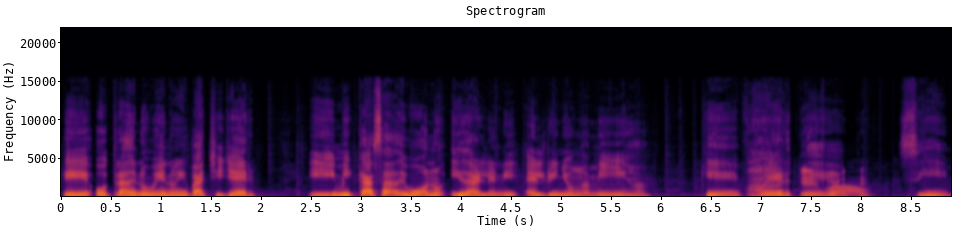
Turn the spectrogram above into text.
eh, otra de noveno y bachiller y mi casa de bono y darle el riñón a mi hija. Qué fuerte. qué fuerte. Sí.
